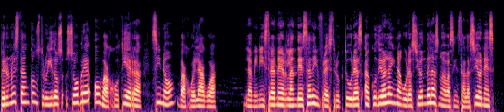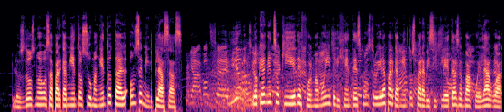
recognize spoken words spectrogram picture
pero no están construidos sobre o bajo tierra, sino bajo el agua. La ministra neerlandesa de Infraestructuras acudió a la inauguración de las nuevas instalaciones los dos nuevos aparcamientos suman en total 11.000 plazas. Lo que han hecho aquí de forma muy inteligente es construir aparcamientos para bicicletas bajo el agua.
